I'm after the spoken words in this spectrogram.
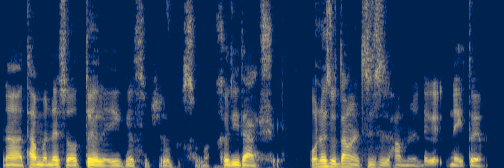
那他们那时候对了一个是不是什么科技大学？我那时候当然支持他们的那个那队嘛，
